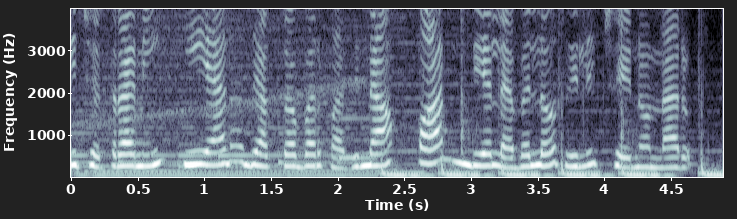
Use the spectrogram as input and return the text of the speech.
ఈ చిత్రాన్ని ఈ ఏడాది అక్టోబర్ పదిన పాన్ ఇండియా లెవెల్లో రిలీజ్ చేయనున్నారు.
